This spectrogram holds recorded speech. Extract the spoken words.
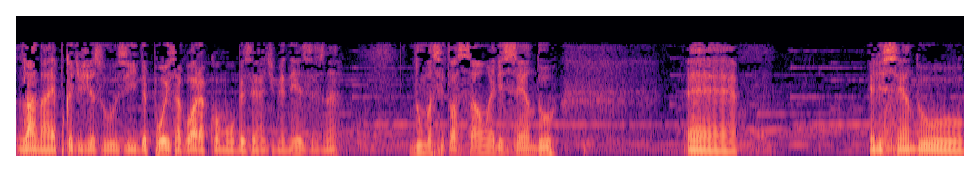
lá na época de Jesus e depois agora como Bezerra de Menezes, né? Numa situação ele sendo é, ele sendo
